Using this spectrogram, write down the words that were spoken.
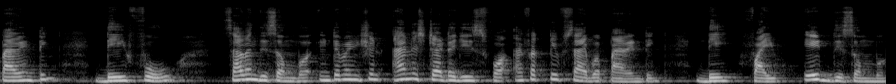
parenting. Day 4 7 December intervention and strategies for effective cyber parenting. Day 5 8 December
